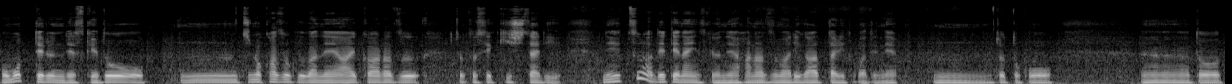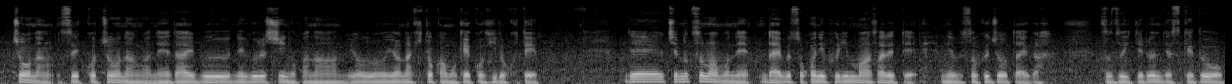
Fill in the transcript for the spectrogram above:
思ってるんですけどうーんうちの家族がね相変わらずちょっと咳したり熱は出てないんですけどね鼻づまりがあったりとかでねうんちょっとこううーんと長男末っ子長男がねだいぶ寝苦しいのかな。夜夜泣きとかも結構ひどくて。でうちの妻もねだいぶそこに振り回されて寝不足状態が続いてるんですけど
